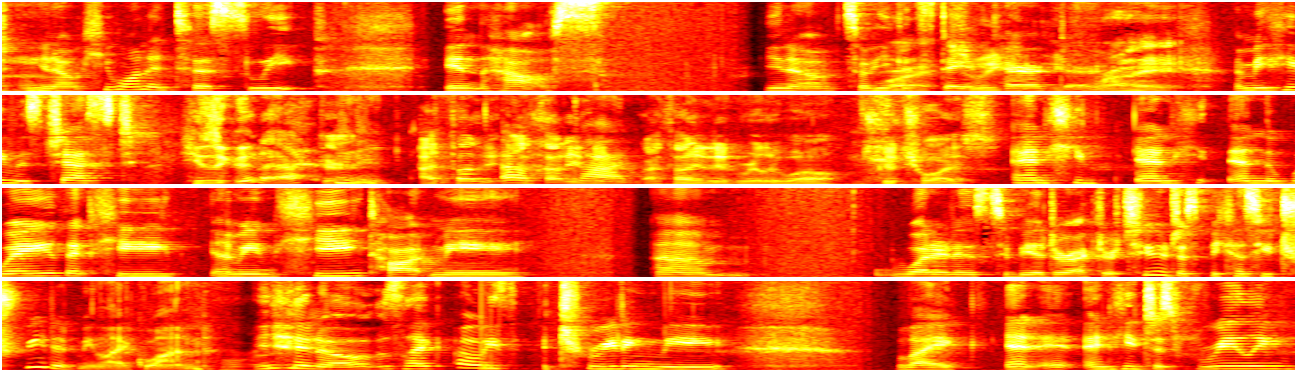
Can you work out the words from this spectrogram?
Uh-huh. You know, he wanted to sleep in the house. You know, so he could stay so in he- character. right. I mean, he was just He's a good actor. I thought. He, I Oh, thought he God. did. I thought he did really well. Good choice. and he and he and the way that he i mean he taught me um what it is to be a director too just because he treated me like one you know it was like oh he's treating me like and and he just really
